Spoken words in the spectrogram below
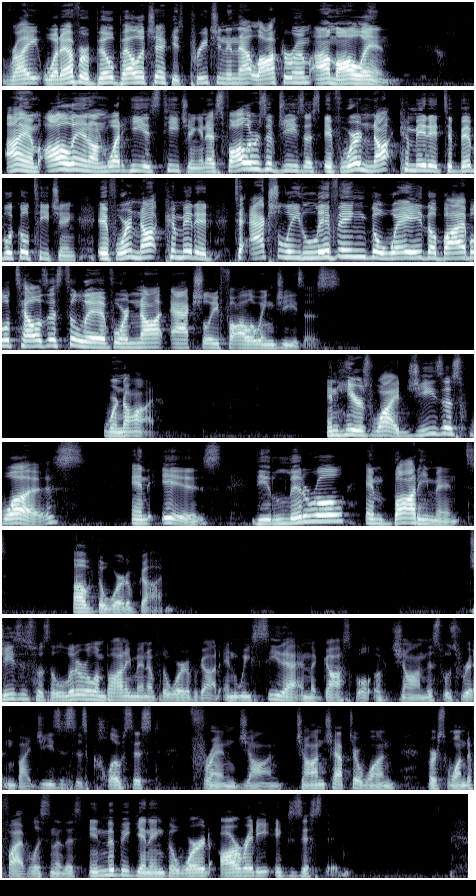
Right? Whatever Bill Belichick is preaching in that locker room, I'm all in. I am all in on what he is teaching. And as followers of Jesus, if we're not committed to biblical teaching, if we're not committed to actually living the way the Bible tells us to live, we're not actually following Jesus. We're not. And here's why Jesus was and is the literal embodiment of the Word of God. Jesus was the literal embodiment of the Word of God, and we see that in the Gospel of John. This was written by Jesus' closest friend, John. John chapter 1, verse 1 to 5. Listen to this. In the beginning, the Word already existed.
